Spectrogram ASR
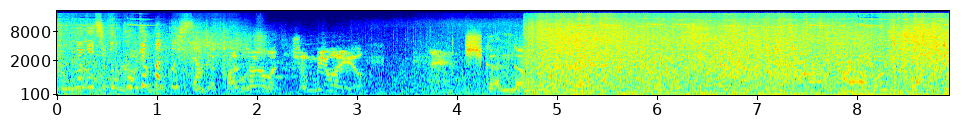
동맹이 지금 공격받고 있어. 건설로봇 준비 완료. 시간 마 바보는 약도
